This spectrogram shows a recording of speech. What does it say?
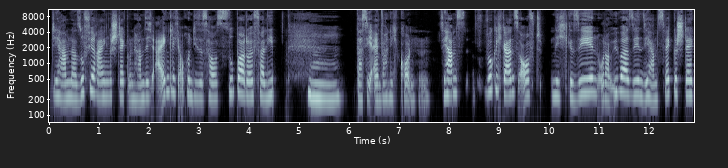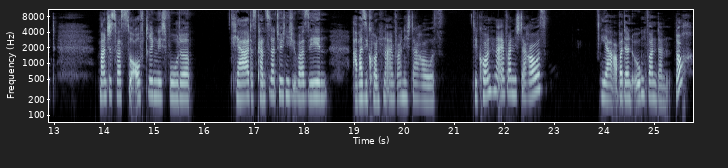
die haben da so viel reingesteckt und haben sich eigentlich auch in dieses Haus super doll verliebt, Mhm. dass sie einfach nicht konnten. Sie haben es wirklich ganz oft nicht gesehen oder übersehen, sie haben es weggesteckt. Manches, was zu aufdringlich wurde, tja, das kannst du natürlich nicht übersehen, aber sie konnten einfach nicht da raus. Sie konnten einfach nicht da raus. Ja, aber dann irgendwann dann doch.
